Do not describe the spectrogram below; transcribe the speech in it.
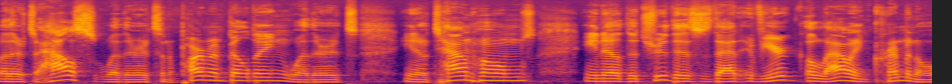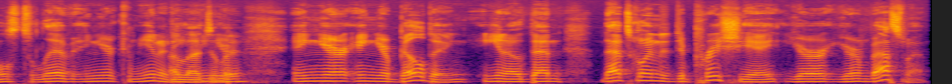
whether it's a house whether it's an apartment building whether it's you know townhomes you know the truth is, is that if you're allowing criminals to live in your community in your, Allegedly. in your in your building you know then that's going to depreciate your your investment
